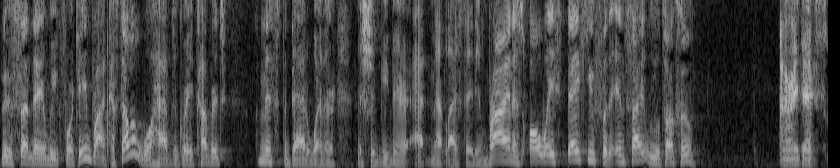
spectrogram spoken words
this Sunday, in Week 14. Brian Costello will have the great coverage amidst the bad weather that should be there at MetLife Stadium. Brian, as always, thank you for the insight. We will talk soon. All right, Dex.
